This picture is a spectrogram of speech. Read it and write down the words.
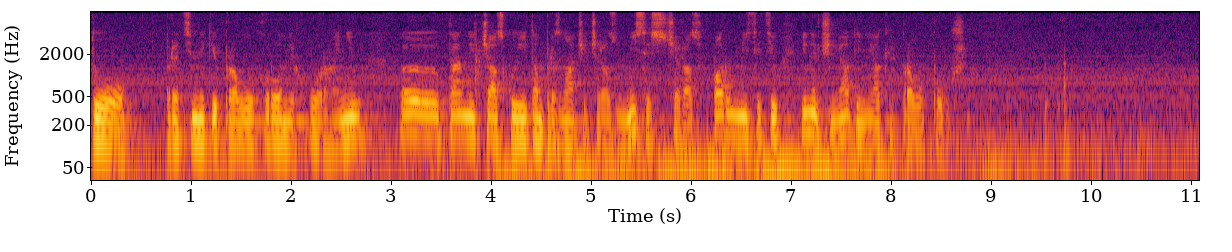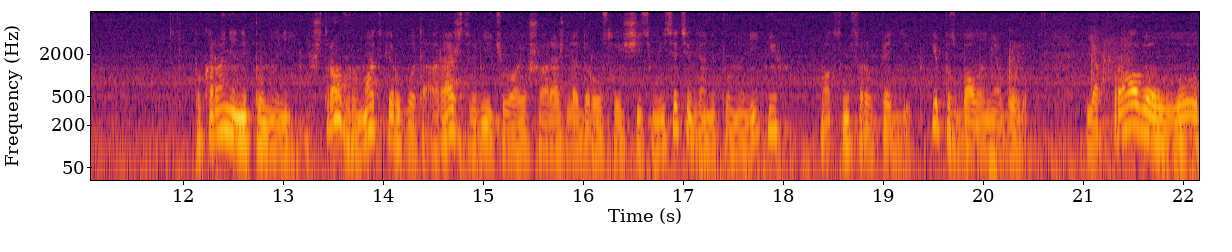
до працівників правоохоронних органів е, певний час, коли її там призначать чи раз у місяць, чи раз в пару місяців, і не вчиняти ніяких правопорушень. Покарання неповнолітніх. Штраф, громадські роботи, арешт. Зверніть увагу, що арешт для дорослих 6 місяців, для неповнолітніх максимум 45 діб. І позбавлення волі. Як правило, е,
